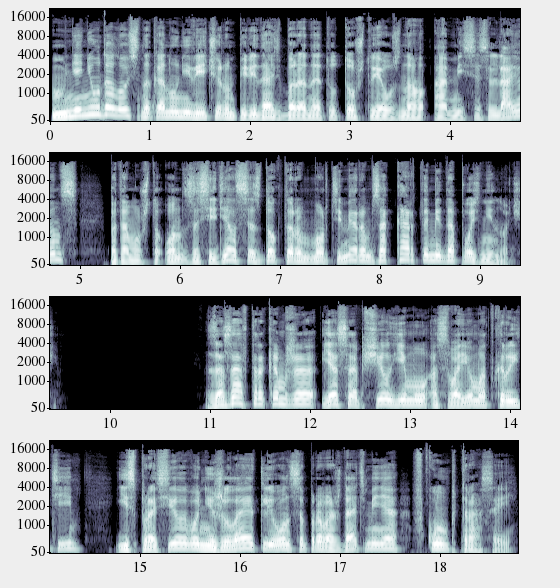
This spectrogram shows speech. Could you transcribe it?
Мне не удалось накануне вечером передать баронету то, что я узнал о миссис Лайонс, потому что он засиделся с доктором Мортимером за картами до поздней ночи. За завтраком же я сообщил ему о своем открытии и спросил его, не желает ли он сопровождать меня в Кумб-трассой.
